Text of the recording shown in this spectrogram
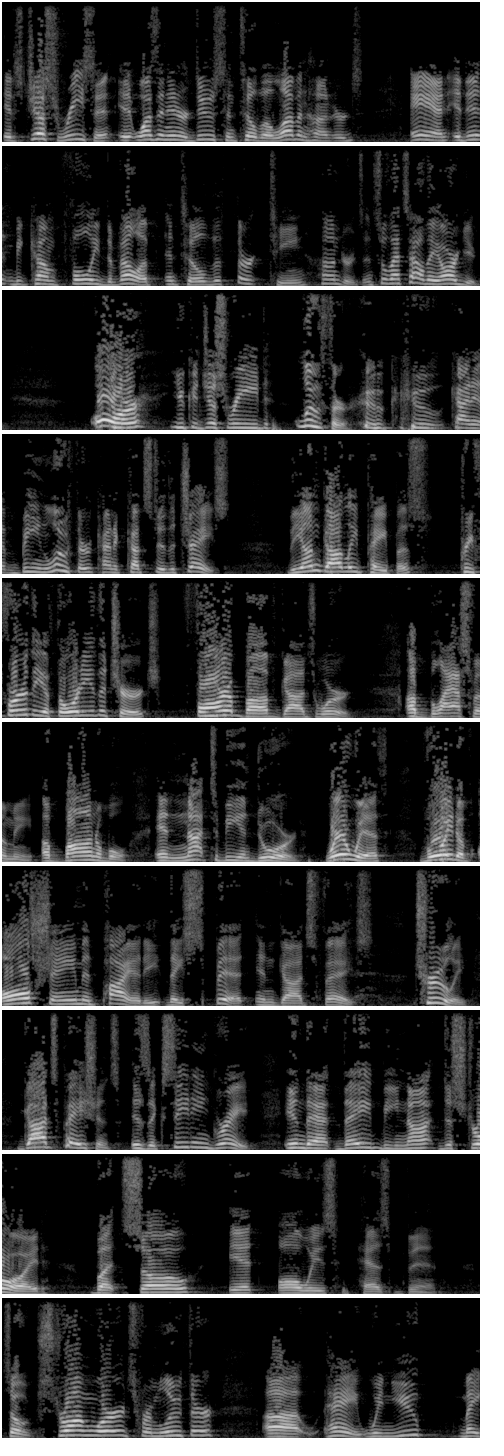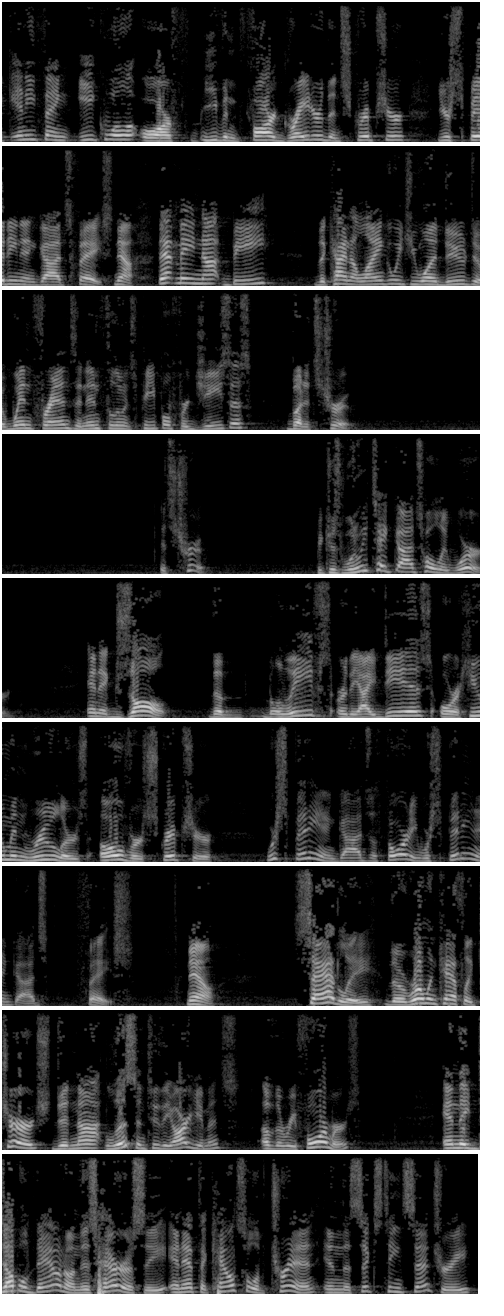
It's just recent. It wasn't introduced until the 1100s, and it didn't become fully developed until the 1300s. And so that's how they argued. Or you could just read Luther, who, who kind of, being Luther, kind of cuts to the chase. The ungodly papists prefer the authority of the church far above God's word, a blasphemy, abominable, and not to be endured, wherewith, void of all shame and piety, they spit in God's face. Truly, God's patience is exceeding great in that they be not destroyed, but so it always has been. So, strong words from Luther. Uh, hey, when you make anything equal or even far greater than Scripture, you're spitting in God's face. Now, that may not be the kind of language you want to do to win friends and influence people for Jesus, but it's true. It's true. Because when we take God's holy word and exalt the beliefs or the ideas or human rulers over Scripture, we're spitting in God's authority. We're spitting in God's face. Now, sadly, the Roman Catholic Church did not listen to the arguments of the reformers, and they doubled down on this heresy. And at the Council of Trent in the 16th century,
